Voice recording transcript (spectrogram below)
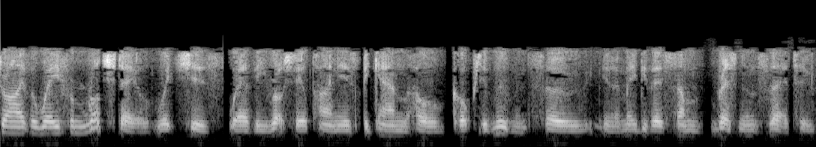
drive away from Rochdale, which is where the Rochdale pioneers began the whole cooperative movement. So you know maybe there's some resonance there too.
